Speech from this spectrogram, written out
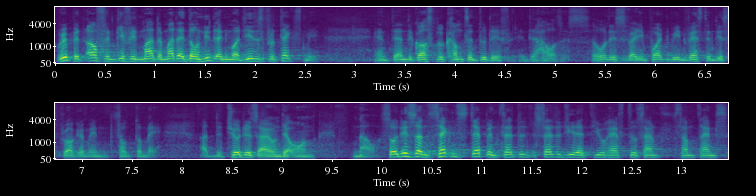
rip it off and give it mother. Mother, I don't need it anymore. Jesus protects me. And then the gospel comes into the, the houses. So this is very important. We invest in this program in São Tomé. Uh, the churches are on their own now. So this is a second step in strategy that you have to some, sometimes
